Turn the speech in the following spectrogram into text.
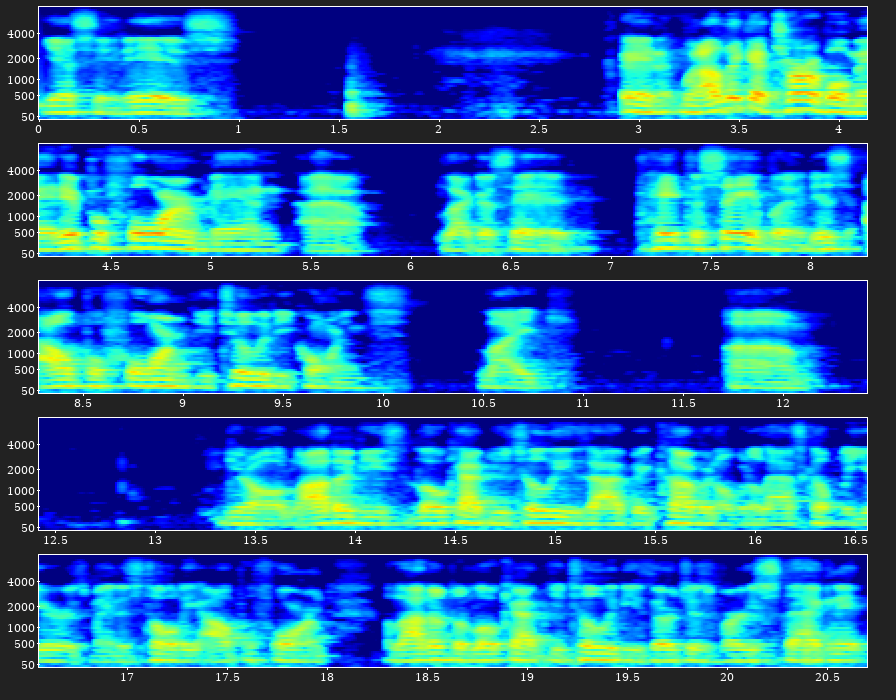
Yes, it is. And when I look at Turbo, man, it performed, man. Uh, like I said, hate to say it, but it's outperformed utility coins. Like, um, you know, a lot of these low cap utilities I've been covering over the last couple of years, man, it's totally outperformed. A lot of the low cap utilities, they're just very stagnant.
